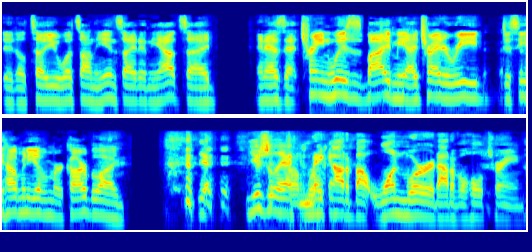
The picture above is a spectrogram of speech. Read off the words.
it'll tell you what's on the inside and the outside, and as that train whizzes by me, I try to read to see how many of them are Carboline. yeah. Usually I can make out about one word out of a whole train.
